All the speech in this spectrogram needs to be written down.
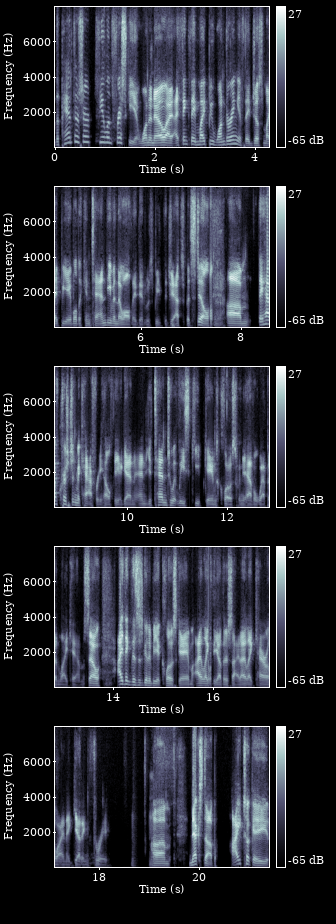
The Panthers are feeling frisky at 1 0. I, I think they might be wondering if they just might be able to contend, even though all they did was beat the Jets. But still, um, they have Christian McCaffrey healthy again, and you tend to at least keep games close when you have a weapon like him. So I think this is going to be a close game. I like the other side. I like Carolina getting three. Um, next up, I took a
